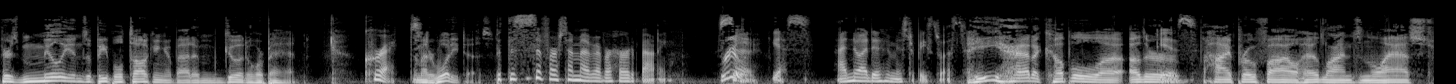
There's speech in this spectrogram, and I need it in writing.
there's millions of people talking about him, good or bad, Correct. no matter what he does. But this is the first time I've ever heard about him. So, Really? yes. I had no idea who Mr. Beast was. He had a couple uh, other Is. high profile headlines in the last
